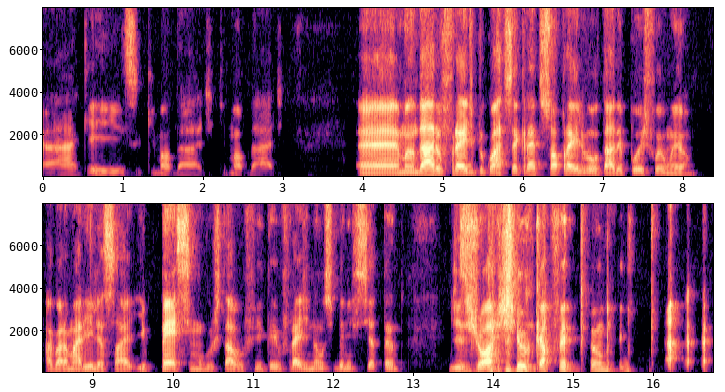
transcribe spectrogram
Ah, que isso, que maldade, que maldade. É, mandar o Fred para o quarto secreto só para ele voltar depois foi um erro. Agora Marília sai e o péssimo Gustavo fica e o Fred não se beneficia tanto. Diz Jorge, o cafetão da guitarra.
